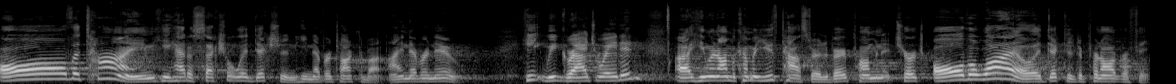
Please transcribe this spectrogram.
All the time, he had a sexual addiction he never talked about. I never knew. He, we graduated. Uh, he went on to become a youth pastor at a very prominent church, all the while addicted to pornography.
